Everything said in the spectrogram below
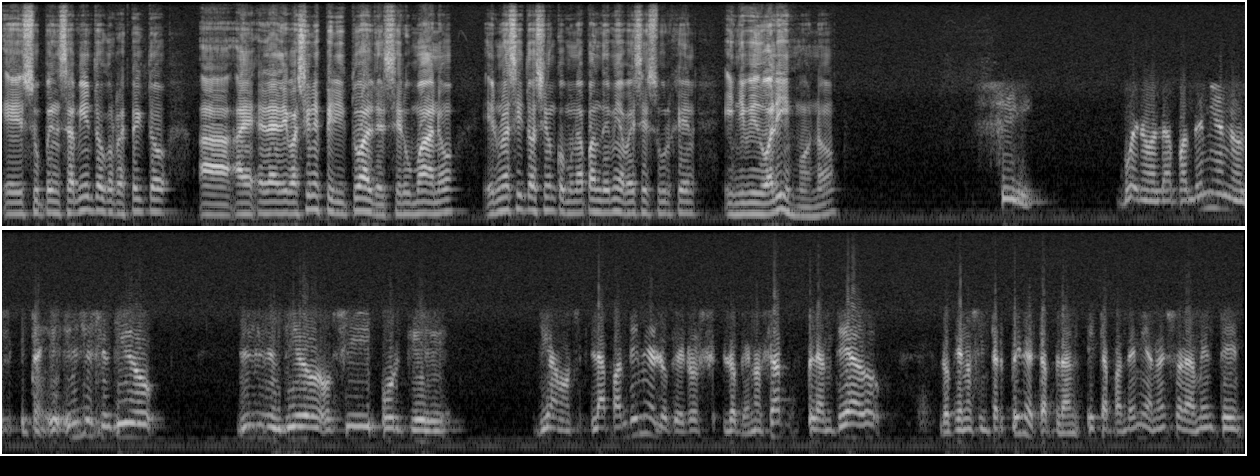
eh, su pensamiento con respecto a, la elevación espiritual del ser humano. En una situación como una pandemia a veces surgen individualismos, ¿no? Sí. Bueno, la pandemia nos... En ese sentido, en ese sentido sí, porque digamos, la pandemia lo que nos, lo que nos ha planteado, lo que nos interpela esta plan, esta pandemia no es solamente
